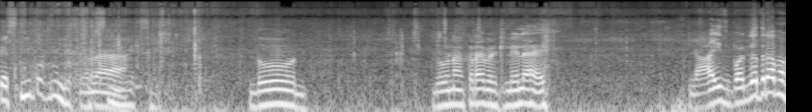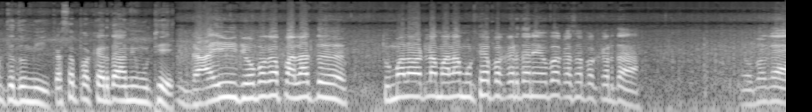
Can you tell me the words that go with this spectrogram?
कसनी पकडून घेतला? चला. कसनी. दोन. दोन आकडा भेटलेला आहे. गाईच बघत राहा फक्त तुम्ही. कसं पकडता आम्ही मुठे. गाई जो बघा पालात. तुम्हाला वाटलं मला मुठ्या पकडता नाही बघा कसा पकडता. हो बघा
